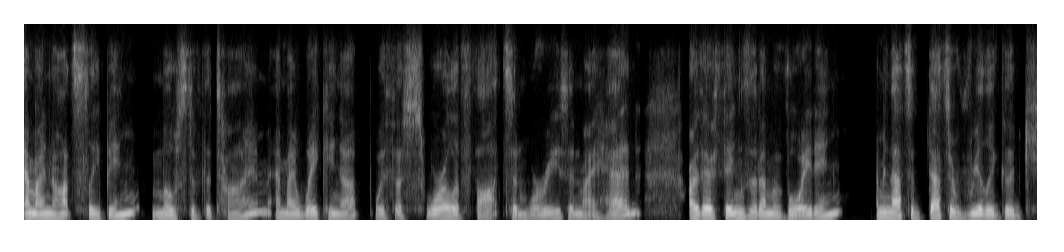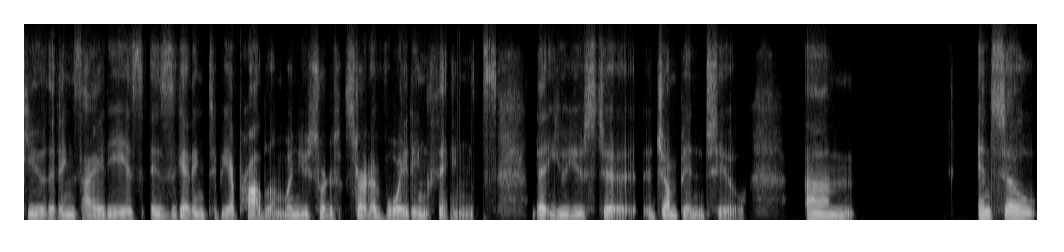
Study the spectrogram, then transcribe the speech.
Am I not sleeping most of the time? Am I waking up with a swirl of thoughts and worries in my head? Are there things that I'm avoiding? I mean, that's a that's a really good cue that anxiety is is getting to be a problem when you sort of start avoiding things that you used to jump into. Um, and so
